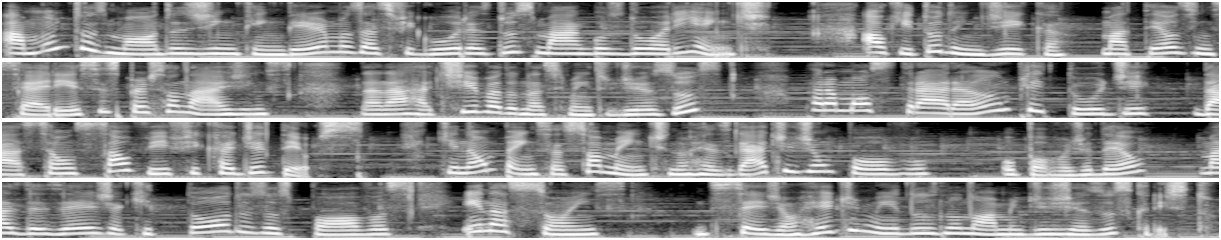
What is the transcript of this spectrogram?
Há muitos modos de entendermos as figuras dos magos do Oriente. Ao que tudo indica, Mateus insere esses personagens na narrativa do nascimento de Jesus para mostrar a amplitude da ação salvífica de Deus, que não pensa somente no resgate de um povo, o povo judeu, mas deseja que todos os povos e nações sejam redimidos no nome de Jesus Cristo.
